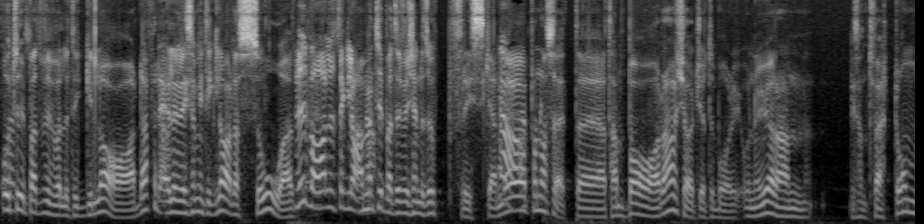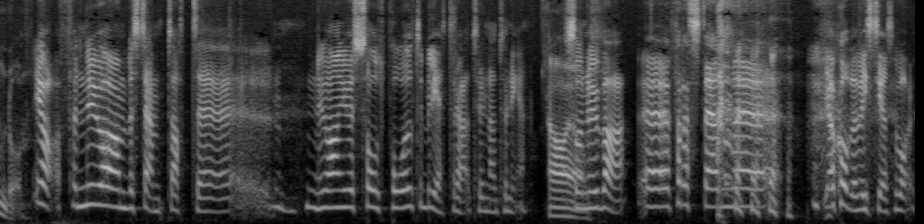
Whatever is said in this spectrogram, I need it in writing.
Och typ att vi var lite glada för det, eller liksom inte glada så. Att, vi var lite glada. ja men typ att det kändes uppfriskande Ja. på något sätt. eh, Att han bara har kört Göteborg och nu gör han liksom tvärtom då? Ja, för nu har han bestämt att eh, nu har han ju sålt på lite biljetter här till den här turnén. Ja, Så ja. nu bara, eh, förresten, eh, jag kommer visst till Göteborg.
